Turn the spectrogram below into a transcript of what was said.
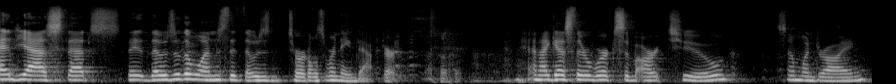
And yes, that's, they, those are the ones that those turtles were named after. And I guess they're works of art too, someone drawing.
